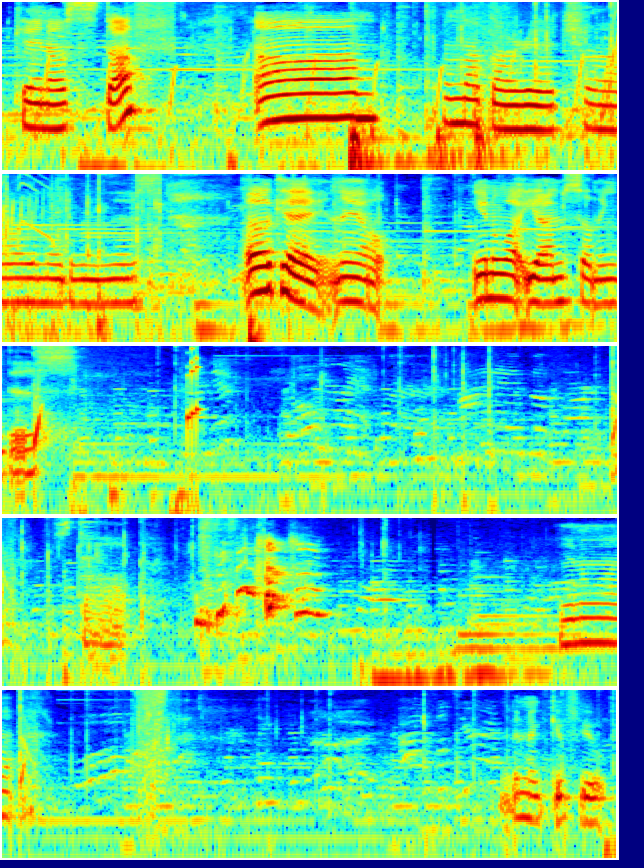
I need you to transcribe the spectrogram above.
Okay, now stuff. Um, I'm not that rich. Why am I doing this? Okay, now, you know what? Yeah, I'm selling this. You know what? I'm gonna give you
